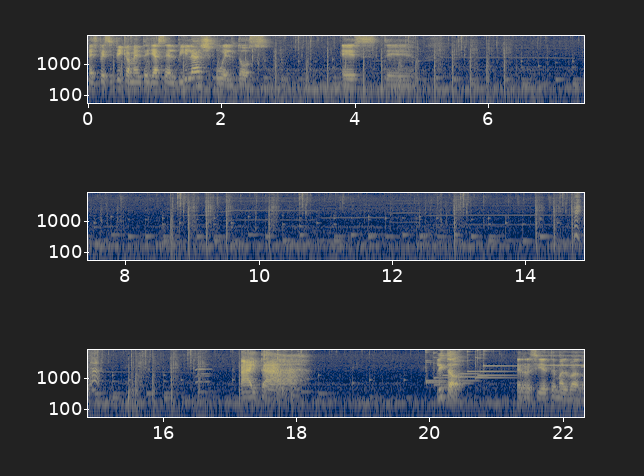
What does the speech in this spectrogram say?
específicamente ya sea el Village o el 2. Este, ahí está. Listo. El residente malvado.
